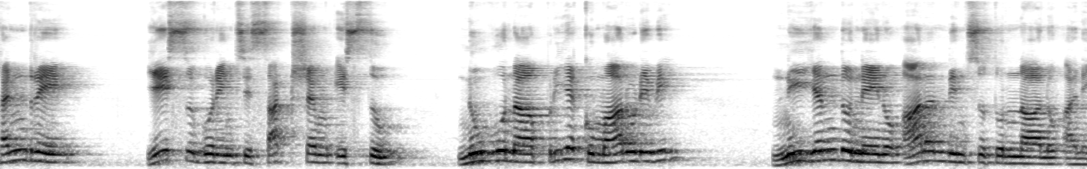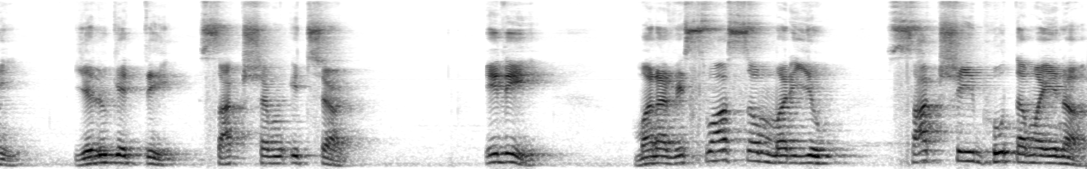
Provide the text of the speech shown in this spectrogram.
తండ్రి యేసు గురించి సాక్ష్యం ఇస్తూ నువ్వు నా ప్రియ కుమారుడివి నీ యందు నేను ఆనందించుతున్నాను అని ఎలుగెత్తి సాక్ష్యం ఇచ్చాడు. ఇది మన విశ్వాసం మరియు సాక్షీభూతమైన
